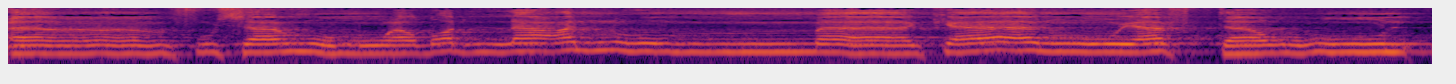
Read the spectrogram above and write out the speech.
أنفسهم وضل عنهم ما كانوا يفترون.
